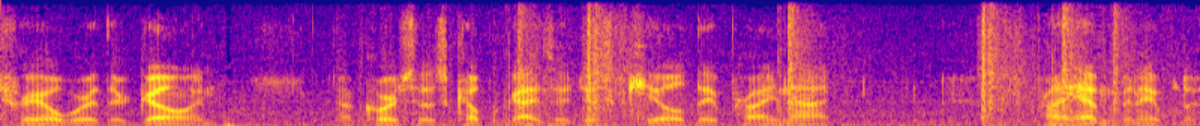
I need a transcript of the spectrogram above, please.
trail where they're going, now, of course those couple guys I just killed, they probably not, probably haven't been able to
